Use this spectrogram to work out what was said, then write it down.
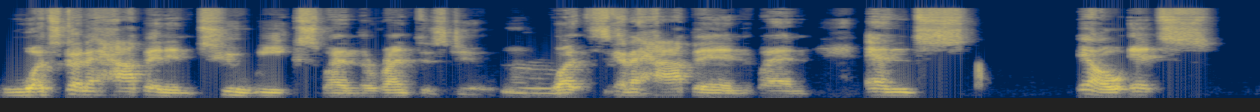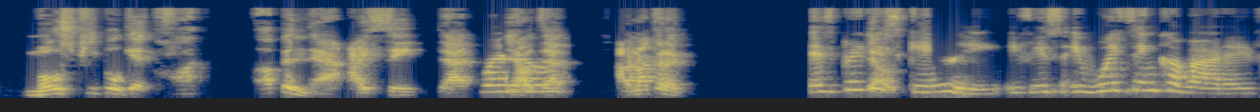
what's going to happen in two weeks when the rent is due? Mm. what's going to happen when and you know it's most people get caught up in that i think that you know that i'm not going to It's pretty Yeah. scary if you if we think about it. If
